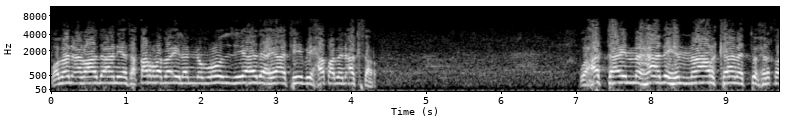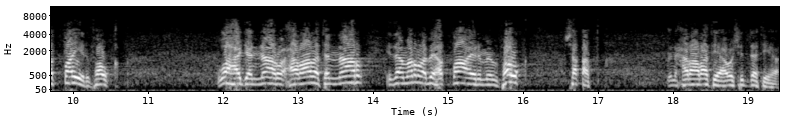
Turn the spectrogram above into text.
ومن أراد أن يتقرب إلى النمرود زيادة يأتي بحطب أكثر. وحتى إن هذه النار كانت تحرق الطير فوق. وهج النار حرارة النار إذا مر بها الطائر من فوق سقط من حرارتها وشدتها.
